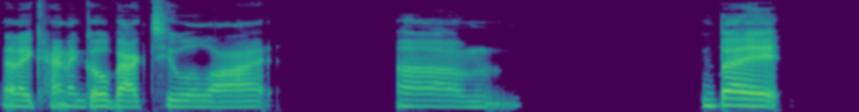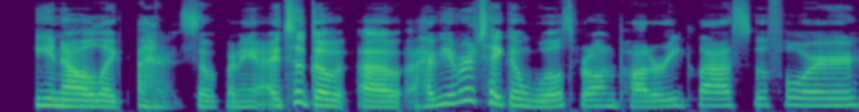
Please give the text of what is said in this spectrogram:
that I kind of go back to a lot. Um, but you know, like it's so funny. I took a uh have you ever taken wheel throwing pottery class before?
